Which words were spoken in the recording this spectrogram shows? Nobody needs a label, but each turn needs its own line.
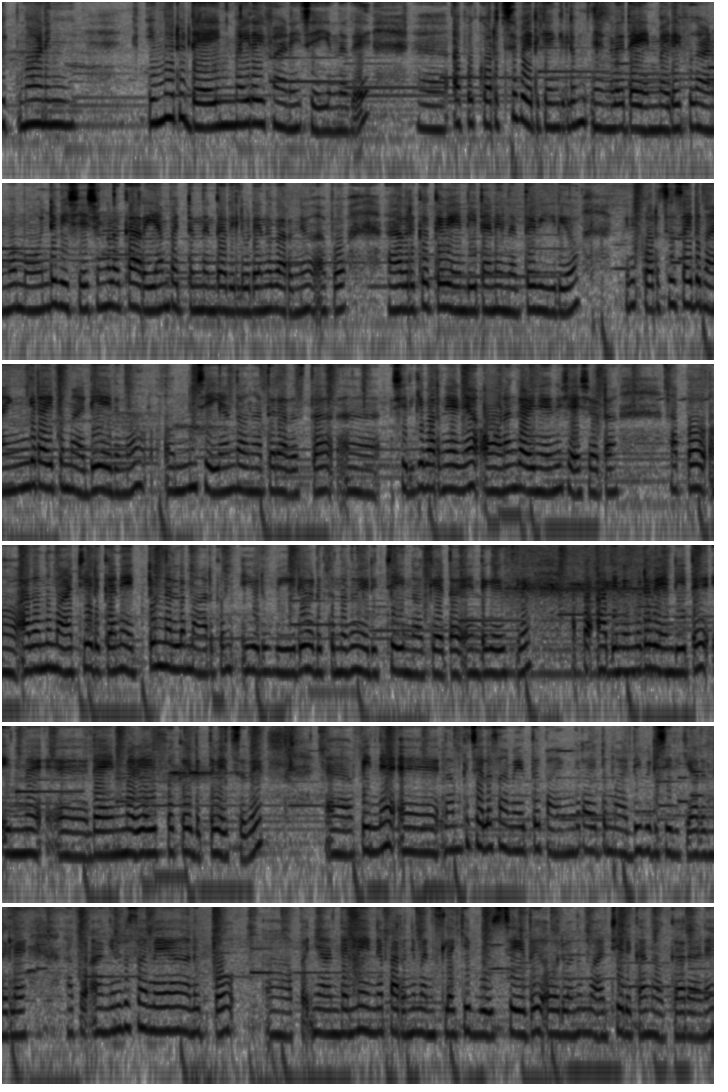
Good morning. ഇന്നൊരു day in my ലൈഫാണ് ചെയ്യുന്നത്. അപ്പോൾ കുറച്ച് പേർക്കെങ്കിലും ഞങ്ങൾ ഡേ ഇൻ മൈ ലൈഫ് കാണുമ്പോൾ മോന്റെ വിശേഷങ്ങളൊക്കെ അറിയാൻ പറ്റുന്നുണ്ട് അതിലൂടെ എന്ന് പറഞ്ഞു. അപ്പോൾ അവർക്കൊക്കെ വേണ്ടിയിട്ടാണ് ഇന്നത്തെ വീഡിയോ. പിന്നെ കുറച്ച് ദിവസമായിട്ട് ഭയങ്കരമായിട്ട് മടിയായിരുന്നു. ഒന്നും ചെയ്യാൻ തോന്നാത്തൊരവസ്ഥ. ശരിക്കും പറഞ്ഞു കഴിഞ്ഞാൽ ഓണം കഴിഞ്ഞതിന് ശേഷം കേട്ടോ. അപ്പോൾ അതൊന്ന് മാറ്റിയെടുക്കാൻ ഏറ്റവും നല്ല മാർഗം ഈ ഒരു വീഡിയോ എടുക്കുന്നതും എഡിറ്റ് ചെയ്യുന്നതൊക്കെ കേട്ടോ എന്റെ കേസിൽ. അപ്പോൾ അതിനും കൂടെ വേണ്ടിയിട്ട് ഇന്ന് ഡൈൻ മൈ ലൈഫൊക്കെ എടുത്ത് വെച്ചത്. പിന്നെ നമുക്ക് ചില സമയത്ത് ഭയങ്കരമായിട്ട് മടി പിടിച്ചിരിക്കാറുണ്ടല്ലേ? അപ്പോൾ അങ്ങനെ ഒരു സമയമാണ് ഇപ്പോൾ അപ്പോൾ ഞാൻ തന്നെ എന്നെ പറഞ്ഞ് മനസ്സിലാക്കി ബൂസ്റ്റ് ചെയ്ത് ഓരോന്നും മാറ്റിയെടുക്കാൻ നോക്കാറാണ്.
